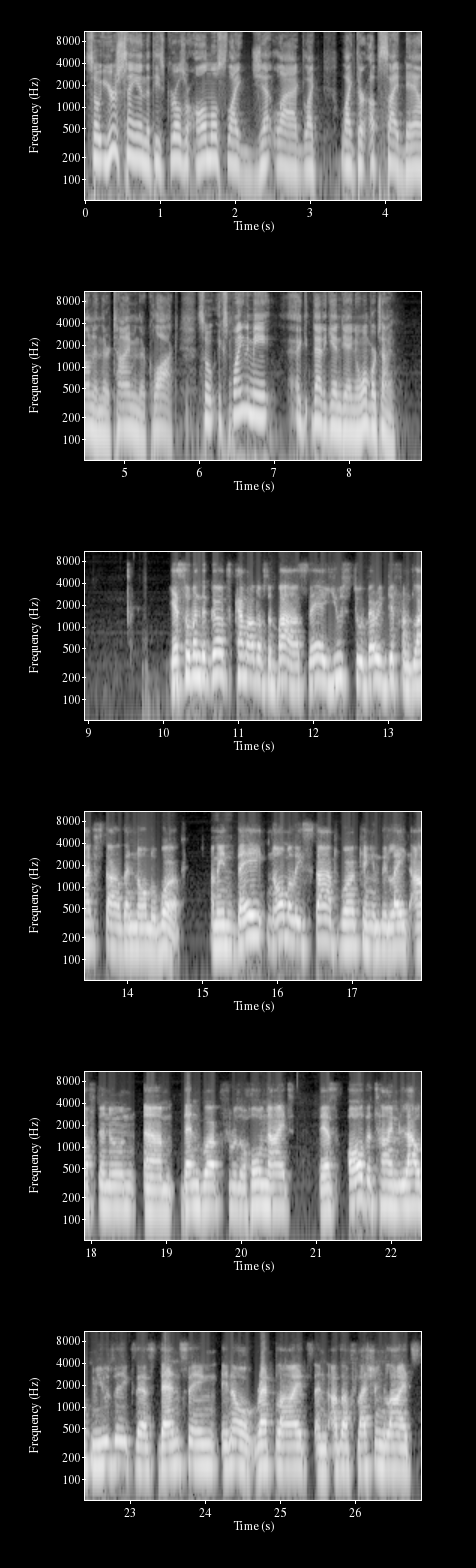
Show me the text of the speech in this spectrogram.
So you're saying that these girls are almost like jet lagged, like like they're upside down in their time and their clock. So explain to me uh, that again, Daniel, one more time. Yeah, so when the girls come out of the bars, they're used to a very different lifestyle than normal work. I mean, they normally start working in the late afternoon, um, then work through the whole night. There's all the time loud music, there's dancing, you know, red lights and other flashing lights.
